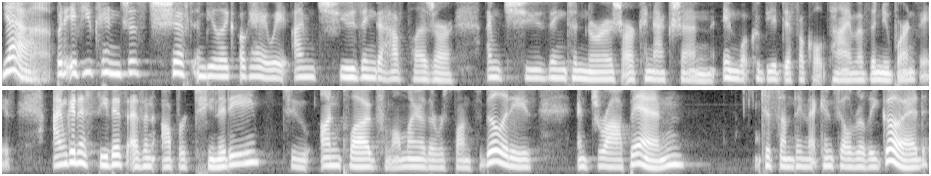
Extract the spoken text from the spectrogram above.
Yeah. But if you can just shift and be like, okay, wait, I'm choosing to have pleasure. I'm choosing to nourish our connection in what could be a difficult time of the newborn phase. I'm going to see this as an opportunity to unplug from all my other responsibilities and drop in to something that can feel really good.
